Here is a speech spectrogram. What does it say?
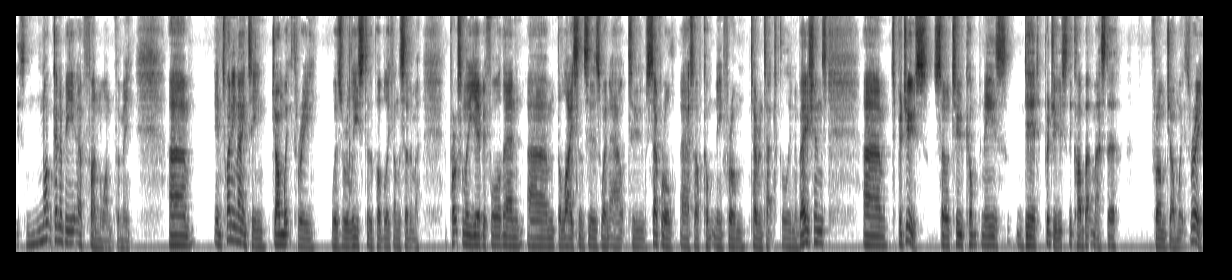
is not going to be a fun one for me. Um, in 2019, John Wick 3 was released to the public on the cinema. Approximately a year before then, um, the licenses went out to several airsoft company from Taran Tactical Innovations um, to produce. So two companies did produce the Combat Master from John Wick 3.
